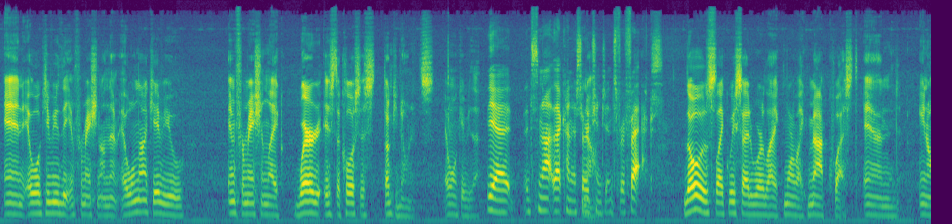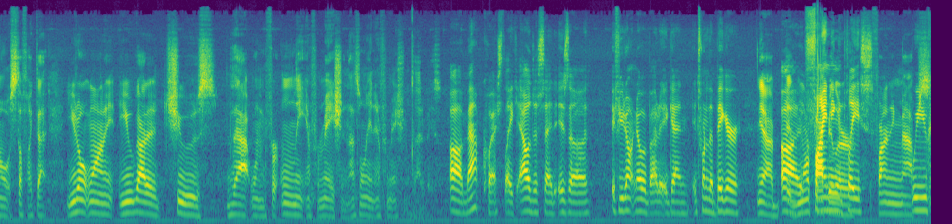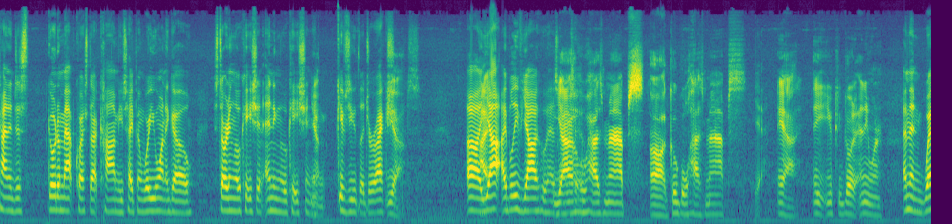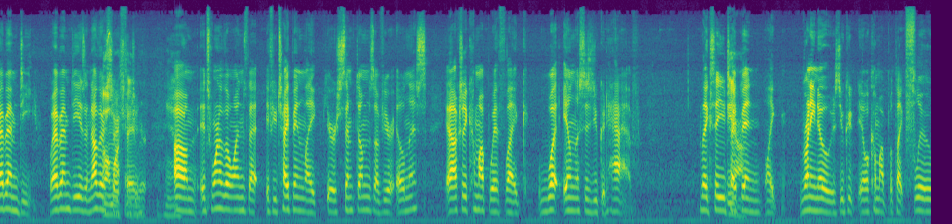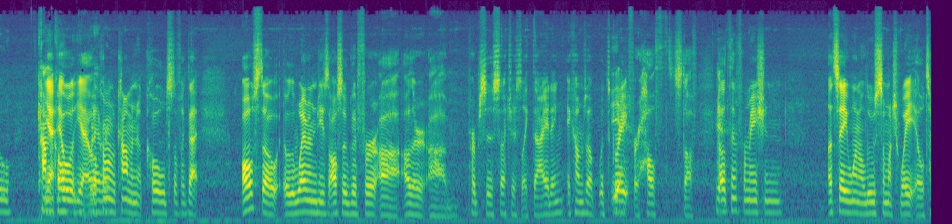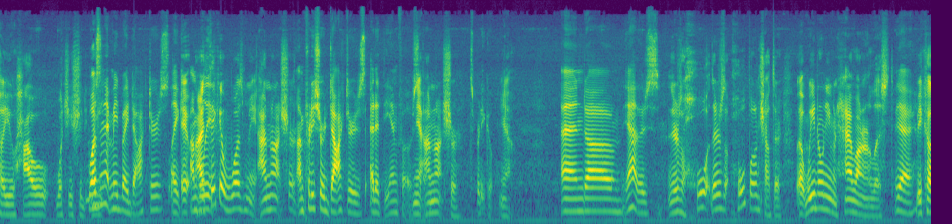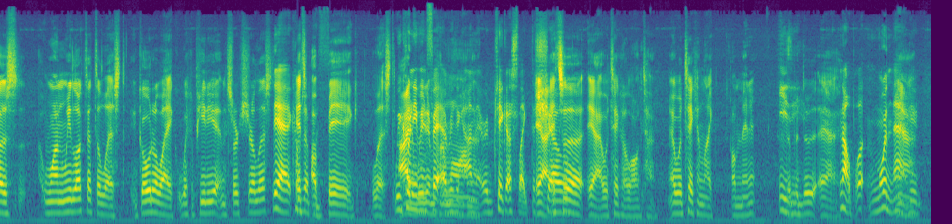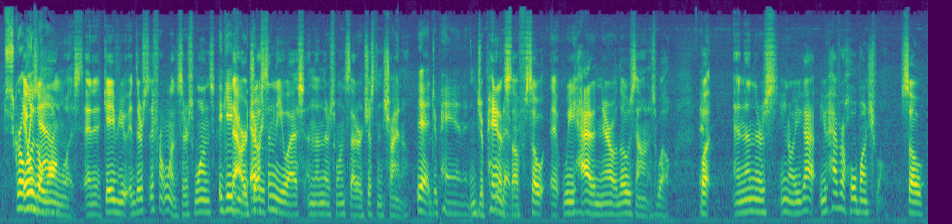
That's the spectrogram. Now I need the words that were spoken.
and it will give you the information on them. It will not give you information like where is the closest Dunkin' Donuts. It won't give you that. yeah, it's not that kind of search No. engines for facts. Those, like we said, were like more like MapQuest and you know stuff like that. You don't want it. You gotta choose that one for only information. That's only an informational database. Uh, MapQuest, like Al just said, is a if you don't know about it, again, it's one of the bigger Yeah, Uh, more finding a popular place Finding maps. where you kind of just go to mapquest.com, you type in where you want to go, starting location, ending location, Yeah. and gives you the directions. Yeah. Uh, I- yeah, I believe Yahoo has Yahoo has maps. Uh, Google has maps. Yeah. Yeah. You could go to anywhere. And then WebMD. WebMD is another Oh, my search engine. favorite. Yeah. Um, it's one of the ones that if you type in like your symptoms of your illness, it actually come up with like what illnesses you could have. Like say you type Yeah. in like runny nose, you could it'll come up with like flu, common yeah, it cold, will, yeah, it'll come up with common cold stuff like that. Also, the WebMD is also good for uh, other um, purposes such as like dieting. It comes up. It's great Yeah. for health stuff, health information. Let's say you want to lose so much weight, it'll tell you how what you should. Eat. Wasn't eat. it made by doctors? Like It- I'm I think it was me. I'm not sure. I'm pretty sure doctors edit the info. So yeah, I'm not sure. it's pretty cool. Yeah, And um, yeah, there's there's a whole there's a whole bunch out there that we don't even have on our list. Yeah. Because when we looked at the list, go to like Wikipedia and search your list. Yeah, it comes it's up a big list. we couldn't even didn't fit everything on there. It would take us like the Yeah, show. it's a yeah. It would take a long time. It would take in like a minute. Easy. yeah. no, but more than that, Yeah. dude. Scrolling It was down. a long list, and it gave you. There's different ones. There's ones that are just in the U.S. and then there's ones that are just in China, Yeah, Japan and Japan and stuff. So it, we had to narrow those down as well. But and then there's you know you got you have a whole bunch of them. So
